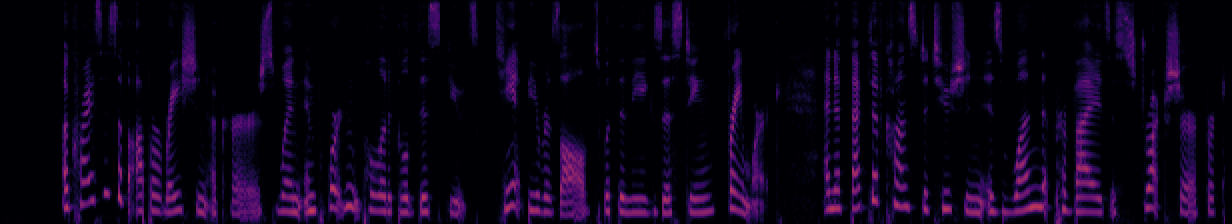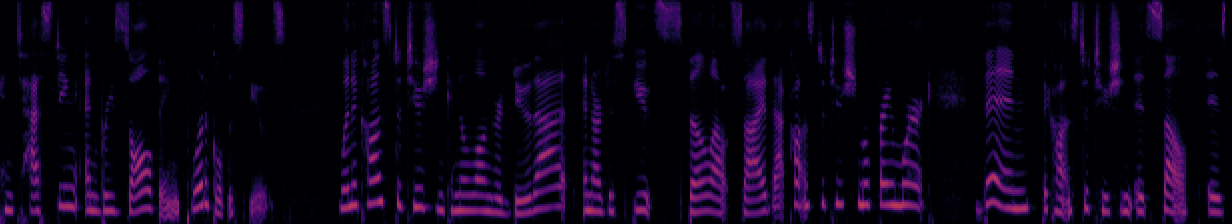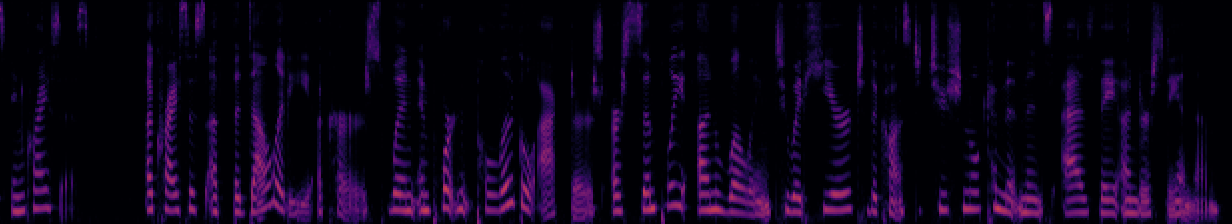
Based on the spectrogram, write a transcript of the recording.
A crisis of operation occurs when important political disputes can't be resolved within the existing framework. An effective constitution is one that provides a structure for contesting and resolving political disputes. When a constitution can no longer do that and our disputes spill outside that constitutional framework, then the constitution itself is in crisis. A crisis of fidelity occurs when important political actors are simply unwilling to adhere to the constitutional commitments as they understand them.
